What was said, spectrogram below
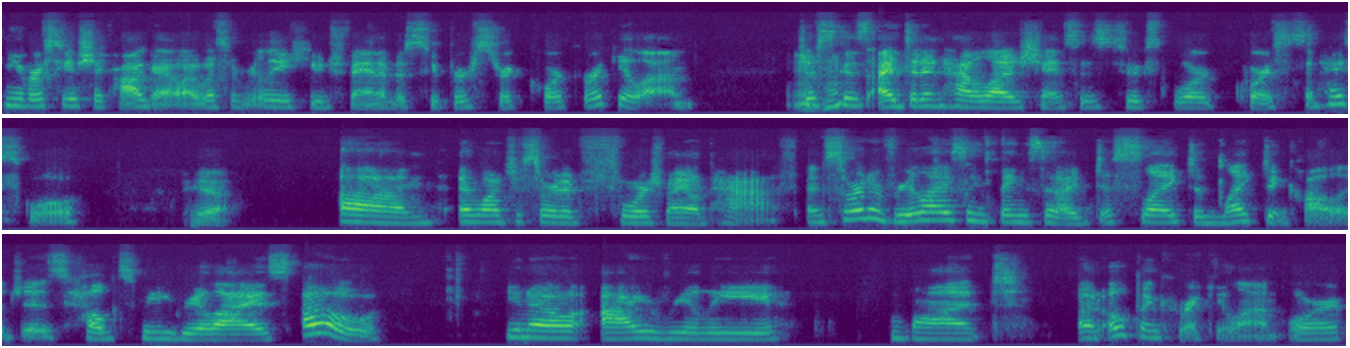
University of Chicago. I wasn't really a huge fan of a super strict core curriculum just Mhm. because I didn't have a lot of chances to explore courses in high school. Yeah. Um, and want to sort of forge my own path. And sort of realizing things that I disliked and liked in colleges helped me realize, oh, you know, I really want an open curriculum, or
